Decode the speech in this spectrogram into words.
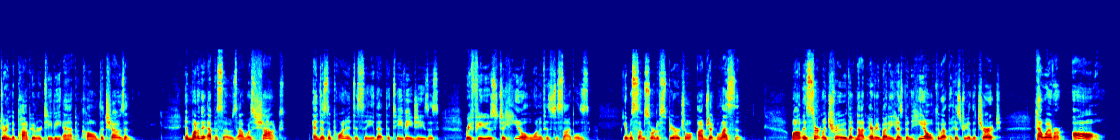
during the popular TV app called The Chosen. In one of the episodes, I was shocked and disappointed to see that the TV Jesus refused to heal one of his disciples. It was some sort of spiritual object lesson. While it's certainly true that not everybody has been healed throughout the history of the church, however, all,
